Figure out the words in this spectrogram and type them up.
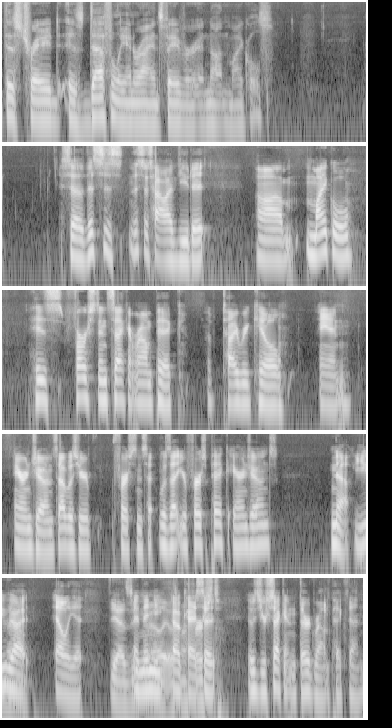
this trade is definitely in Ryan's favor and not in Michael's. So this is this is how I viewed it. Um, Michael, his first and second round pick of Tyreek Hill and Aaron Jones. That was your first and se- was that your first pick, Aaron Jones? No, you No. got Elliott, Yeah, Zeke and then you Elliott was my okay. So it was your second and third round pick then.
